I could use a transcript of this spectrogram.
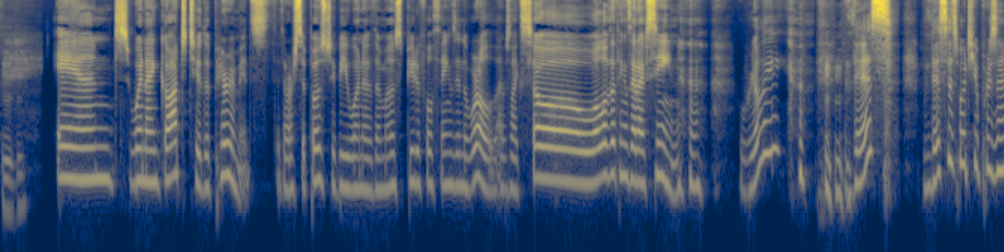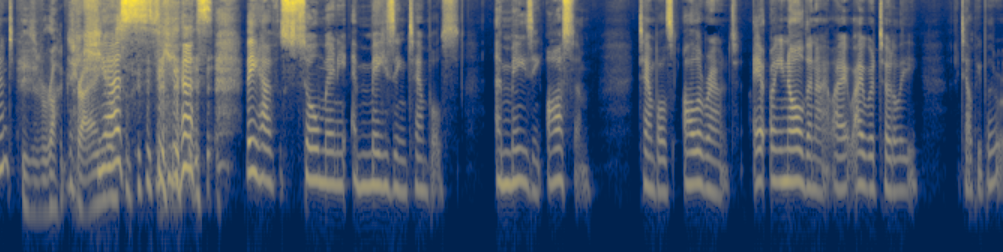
hmm And when I got to the pyramids that are supposed to be one of the most beautiful things in the world, I was like, so all of the things that I've seen, really? this? This is what you present? These rock triangles. Yes, yes. They have so many amazing temples, amazing, awesome temples all around in all the Nile. I, I would totally tell people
